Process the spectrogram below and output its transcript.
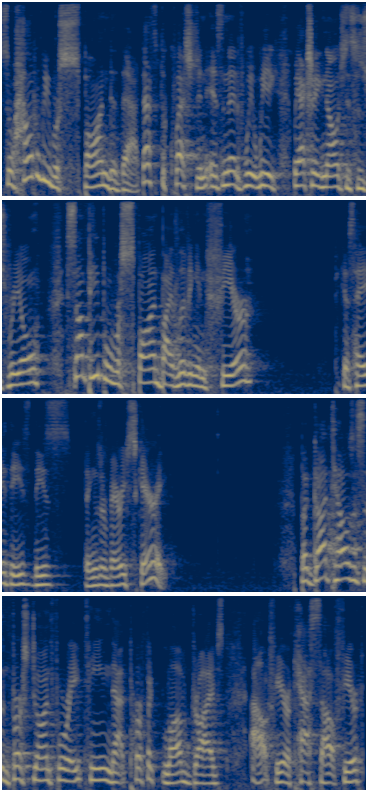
So, how do we respond to that? That's the question, isn't it? If we, we, we actually acknowledge this is real. Some people respond by living in fear because, hey, these, these things are very scary. But God tells us in 1 John 4:18 that perfect love drives out fear, casts out fear,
